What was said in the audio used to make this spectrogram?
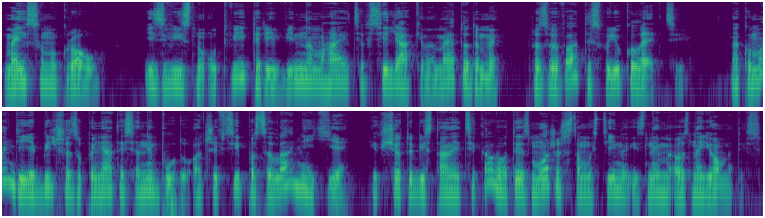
Мейсону Кроу. І звісно, у Твіттері він намагається всілякими методами розвивати свою колекцію. На команді я більше зупинятися не буду, адже всі посилання є. Якщо тобі стане цікаво, ти зможеш самостійно із ними ознайомитись.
